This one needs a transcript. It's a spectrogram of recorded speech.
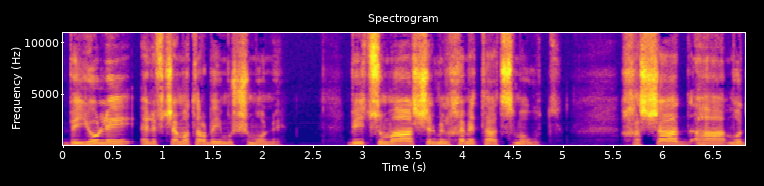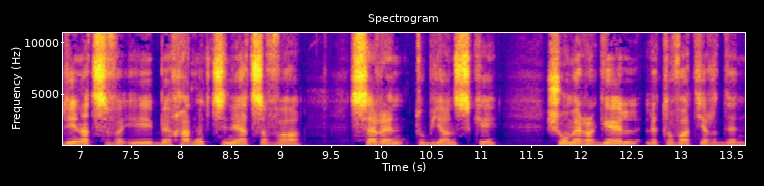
ביולי 1948, בעיצומה של מלחמת העצמאות, חשד המודיעין הצבאי באחד מקציני הצבא, סרן טוביאנסקי, שהוא מרגל לטובת ירדן.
